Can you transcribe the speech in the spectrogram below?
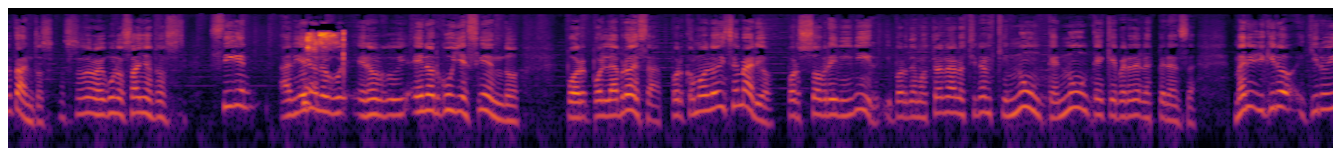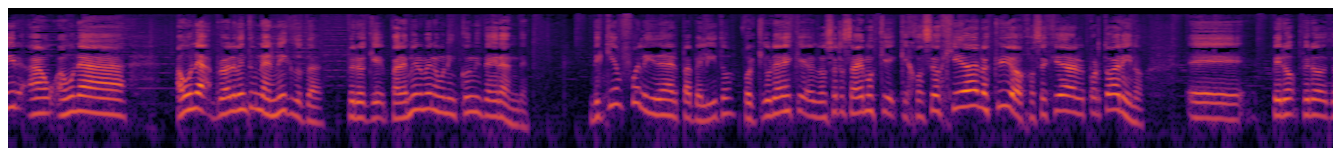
no tantos, nosotros algunos años nos siguen a diario enorgulleciendo por, por la proeza, por como lo dice Mario, por sobrevivir y por demostrar a los chilenos que nunca, nunca hay que perder la esperanza. Mario, yo quiero, quiero ir a, a una, a una, probablemente una anécdota, pero que para mí al menos es una incógnita grande. ¿De quién fue la idea del papelito? Porque una vez que nosotros sabemos que, José Ojeda lo escribió, José Ojeda el portobarino. Eh, pero, pero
